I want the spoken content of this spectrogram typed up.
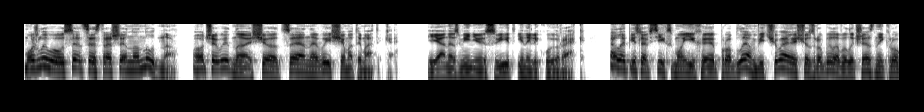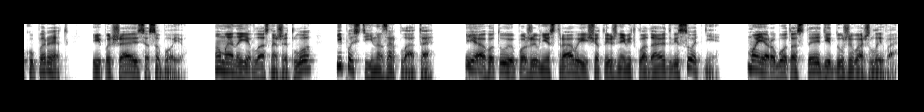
Можливо, усе це страшенно нудно. Очевидно, що це не вища математика. Я не змінюю світ і не лікую рак. Але після всіх моїх е, проблем відчуваю, що зробила величезний крок уперед і пишаюся собою. У мене є власне житло і постійна зарплата. Я готую поживні страви і щотижня відкладаю дві сотні. Моя робота з Теді дуже важлива,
